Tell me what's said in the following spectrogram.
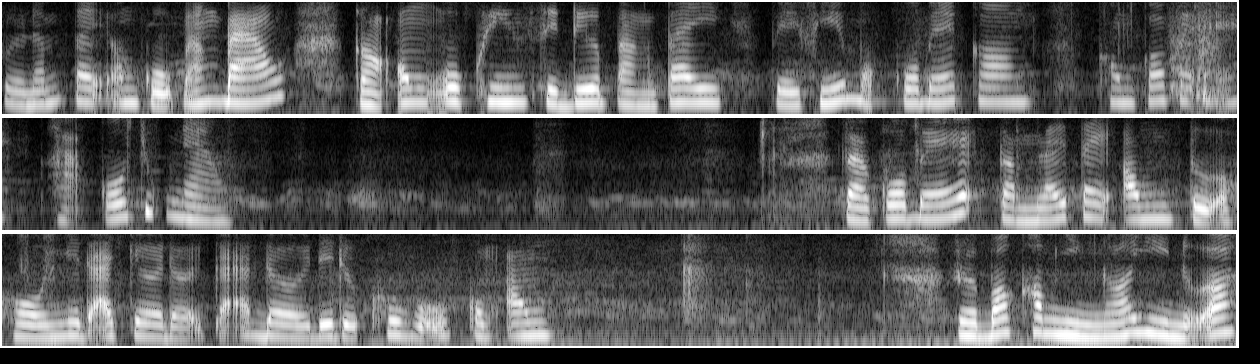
rồi nắm tay ông cụ bán báo, còn ông O'Quinn thì đưa bàn tay về phía một cô bé con, không có vẻ hạ cố chút nào. Và cô bé cầm lấy tay ông tựa hồ như đã chờ đợi cả đời để được khu vũ cùng ông. Rồi Bob không nhìn ngó gì nữa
